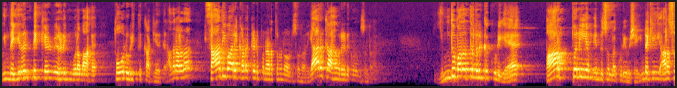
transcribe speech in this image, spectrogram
இந்த இரண்டு கேள்விகளின் மூலமாக தோலுரித்து காட்டியிருக்கிறார். அதனாலதான் சாதிவாரி கணக்கெடுப்பு நடத்தணும்னு அவர் சொல்றாரு. யாருக்காக அவர் எடுக்கணும்னு சொல்றாரு? இந்து மதத்தில் இருக்கக்கூடிய பார்ப்பனியம் என்று சொல்லக்கூடிய விஷயம். இன்றைக்கு அரசு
